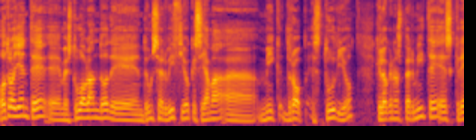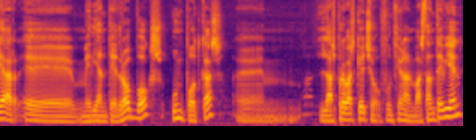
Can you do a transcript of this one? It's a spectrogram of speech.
Otro oyente eh, me estuvo hablando de, un servicio que se llama uh, Mic Drop Studio, que lo que nos permite es crear eh, mediante Dropbox un podcast las pruebas que he hecho funcionan bastante bien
